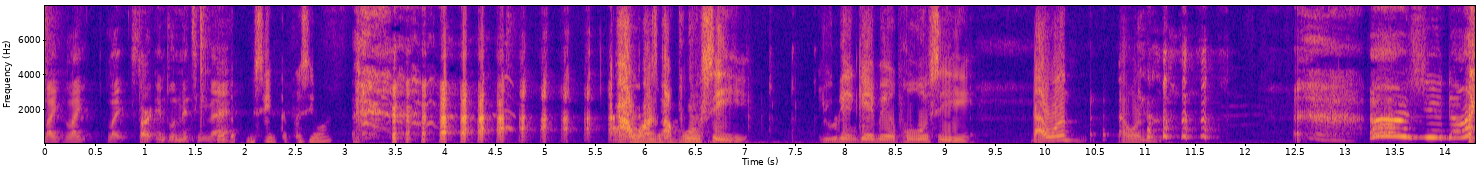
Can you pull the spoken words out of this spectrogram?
Like like like start implementing Uh, the that. pussy, the pussy one. I was a pussy. You didn't give me a pussy. That one. That one. oh shit, dog.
